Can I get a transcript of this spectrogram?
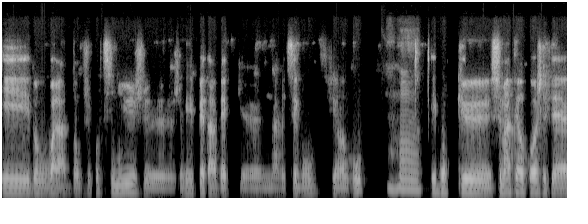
Et donc voilà, donc je continue, je, je répète avec, euh, avec ces groupes, différents groupes. Mhm. Et donc euh, ce matin encore, j'étais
